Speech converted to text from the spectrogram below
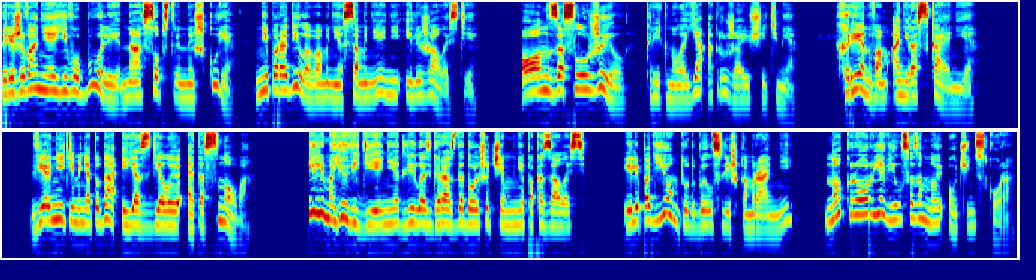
Переживание его боли на собственной шкуре не породило во мне сомнений или жалости. «Он заслужил!» — крикнула я окружающей тьме. «Хрен вам, а не раскаяние! Верните меня туда, и я сделаю это снова!» Или мое видение длилось гораздо дольше, чем мне показалось, или подъем тут был слишком ранний, но Крор явился за мной очень скоро.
